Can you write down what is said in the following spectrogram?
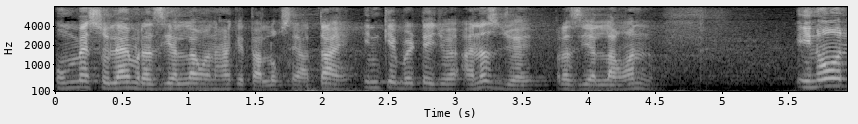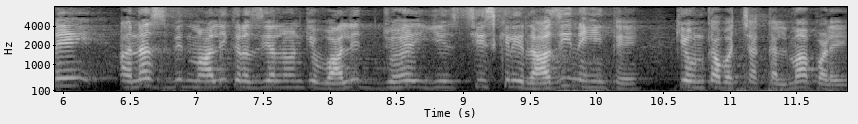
ام سلیم رضی اللہ عنہ کے تعلق سے آتا ہے۔ ان کے بیٹے جو ہے، انس جو ہے، رضی اللہ عنہ، انہوں نے انس بن مالک رضی اللہ عنہ کے والد جو ہے، یہ چیز کے لیے راضی نہیں تھے کہ ان کا بچہ کلمہ پڑھے۔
